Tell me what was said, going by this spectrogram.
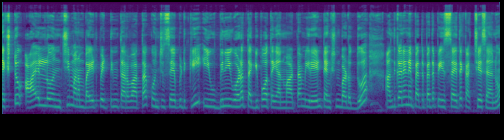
నెక్స్ట్ ఆయిల్లోంచి మనం బయట పెట్టిన తర్వాత కొంచెం సేపటికి ఈ ఉబ్బిని కూడా తగ్గిపోతాయి అనమాట మీరేం టెన్షన్ పడొద్దు. అందుకనే నేను పెద్ద పెద్ద పీసెస్ అయితే కట్ చేశాను.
